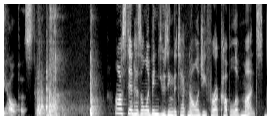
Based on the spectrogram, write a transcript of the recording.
help us. Austin has only been using the technology for a couple of months, but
